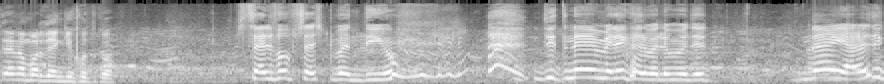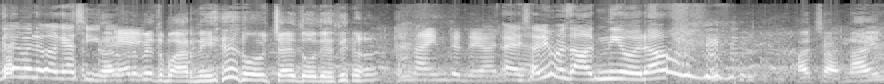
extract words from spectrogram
कितने नंबर देंगे खुद को? सेल्फ ऑब्सेस्ड बनती हूँ। जितने मेरे घर वाले मुझे नहीं यार घर वालों का क्या सीन घर है? वाले पे तो इतबार नहीं है वो चाहे दो देते हैं नाइन दे दे यार। ऐसा भी मज़ाक नहीं हो रहा। अच्छा नाइन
